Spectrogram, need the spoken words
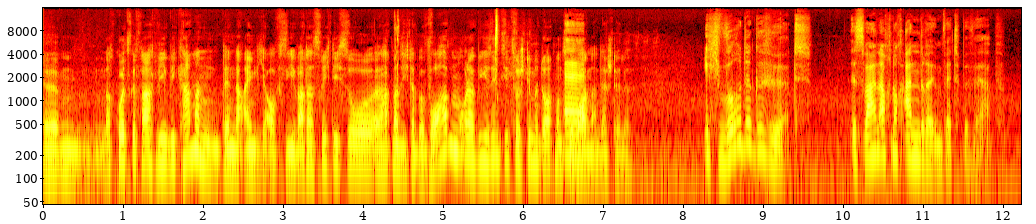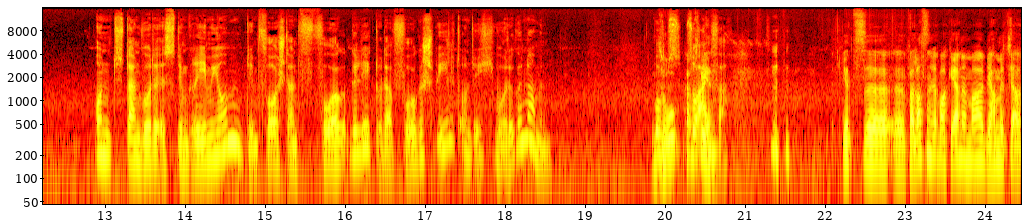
Ähm, noch kurz gefragt, wie, wie kam man denn da eigentlich auf Sie? War das richtig so, äh, hat man sich da beworben oder wie sind Sie zur Stimme Dortmunds äh, geworden an der Stelle? Ich wurde gehört. Es waren auch noch andere im Wettbewerb. Und dann wurde es dem Gremium, dem Vorstand vorgelegt oder vorgespielt und ich wurde genommen. Ums, so, so einfach. Jetzt äh, verlassen Sie aber auch gerne mal, wir haben jetzt ja,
